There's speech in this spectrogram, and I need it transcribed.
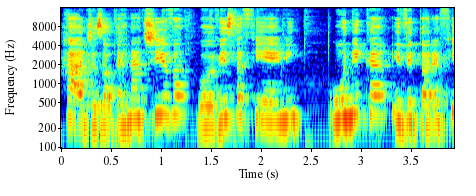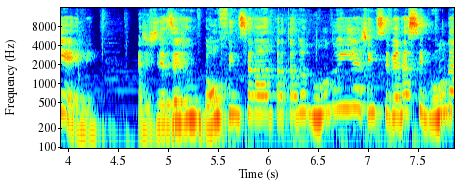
Rádios Alternativa, Boa Vista FM, Única e Vitória FM. A gente deseja um bom fim de semana para todo mundo e a gente se vê na segunda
